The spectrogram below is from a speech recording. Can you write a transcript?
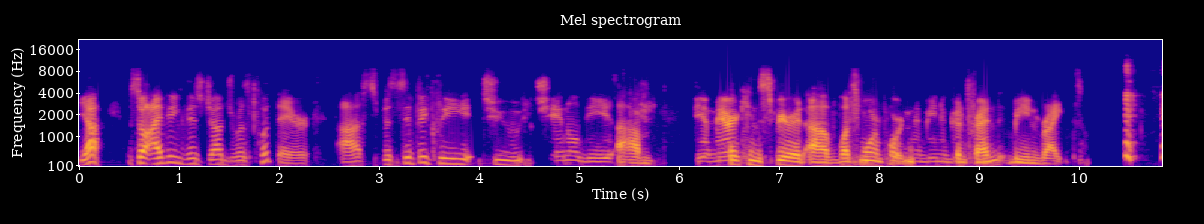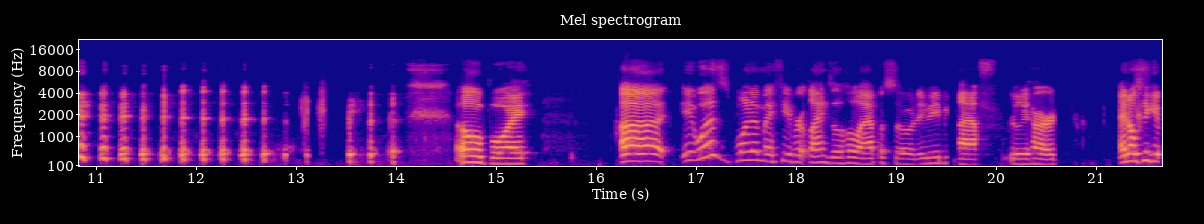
Yeah. So I think this judge was put there uh, specifically to channel the um, the American spirit of what's more important than being a good friend, being right. oh boy. Uh it was one of my favorite lines of the whole episode. It made me laugh really hard. I don't think it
